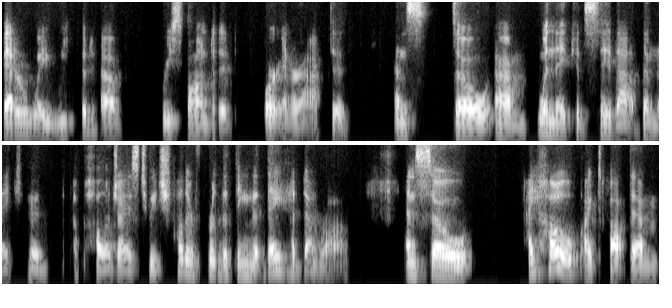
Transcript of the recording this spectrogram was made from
better way we could have responded or interacted. And so um, when they could say that, then they could apologize to each other for the thing that they had done wrong. And so I hope I taught them,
